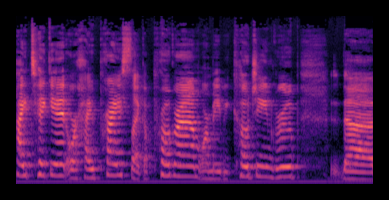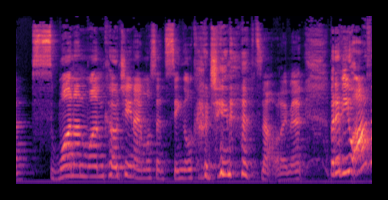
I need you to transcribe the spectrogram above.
high ticket or high price, like a program or maybe coaching group, the one-on-one coaching i almost said single coaching that's not what i meant but if you offer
